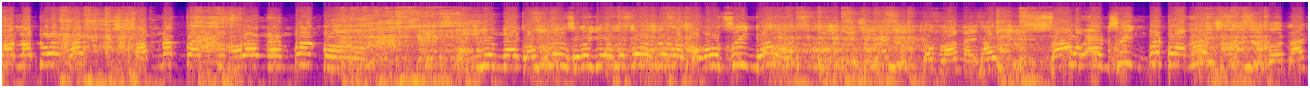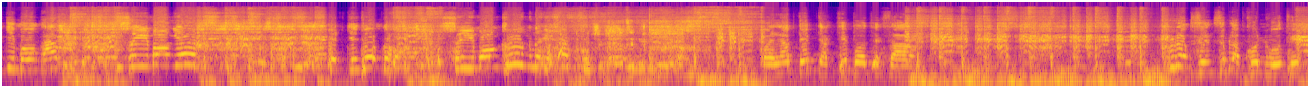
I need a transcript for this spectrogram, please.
ต้อนรับด้วยครับสำนักแต่งสุดแรงแห่งบ้านโบกเรื่องงานของเครื่องเสรยนแล้วก็เรื่องราวของรถซิ่งครับ ต้องร้านไหนครับสาวแอนซิ่งบ้านบอกครับ เปิดร้านกี่โมงครับสี่โมงเย็น ปิดกี่ทุ่มครับสี่โมงครึ่งนะครับ ไปรับทิปจากทิปโปรเจกต์ซาวเครื่องเสียงสำหรับคนหูทิพย์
